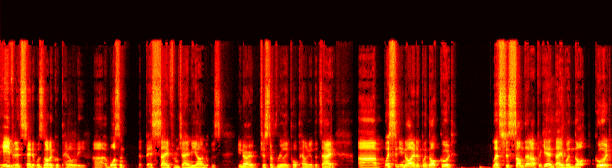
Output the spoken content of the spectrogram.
he even had said it was not a good penalty. Uh, it wasn't the best save from Jamie Young. It was, you know, just a really poor penalty of the day. Um, Western United were not good. Let's just sum that up again. They were not good.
